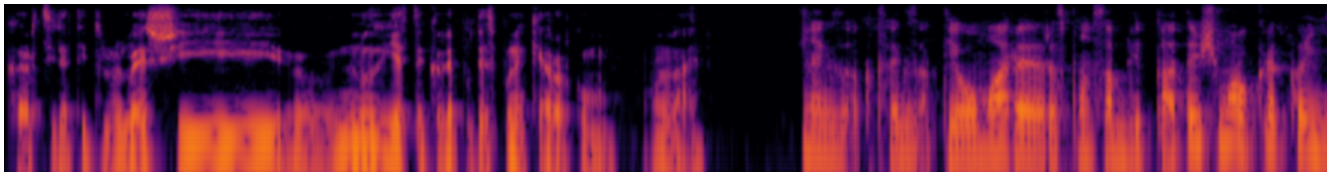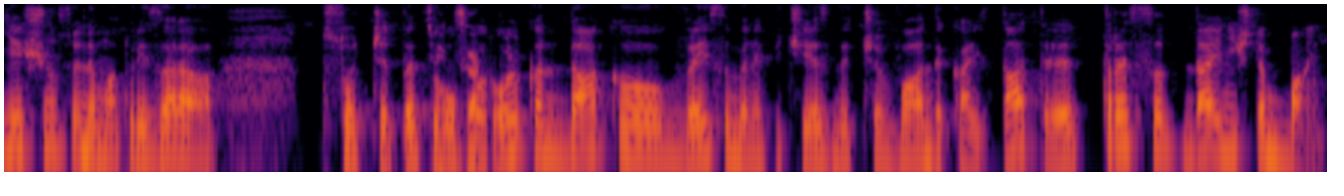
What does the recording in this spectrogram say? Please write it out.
cărțile, titlurile și uh, nu este că le puteți pune chiar oricum online. Exact, exact. E o mare responsabilitate și, mă rog, cred că e și un soi de maturizare a societății exact. overall că dacă vrei să beneficiezi de ceva de calitate, trebuie să dai niște bani.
